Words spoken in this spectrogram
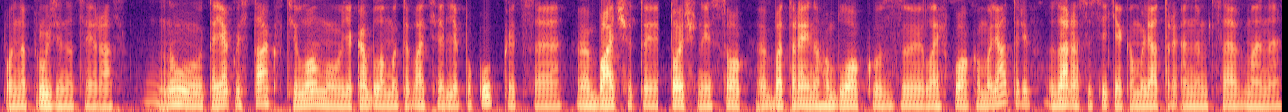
по напрузі на цей раз. Ну, та якось так. В цілому, яка була мотивація для покупки, це е, бачити точний сок батарейного блоку з LifePo акумуляторів. Зараз, оскільки акумулятори NMC в мене,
